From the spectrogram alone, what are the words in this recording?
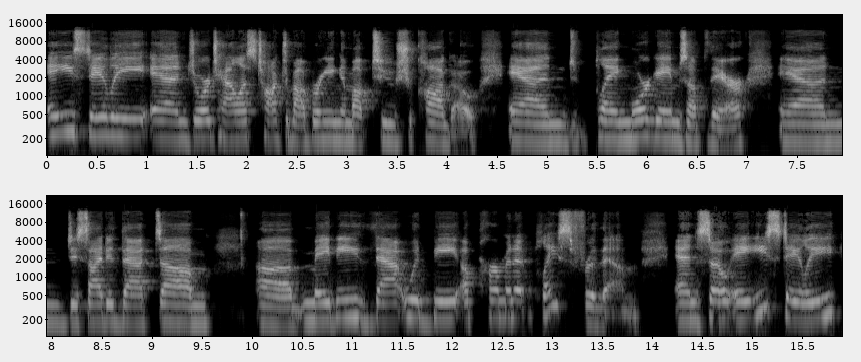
A.E. Staley and George Halas talked about bringing him up to Chicago and playing more games up there and decided that um, uh, maybe that would be a permanent place for them. And so A.E. Staley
